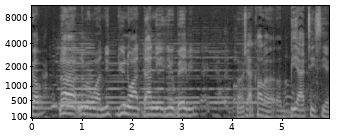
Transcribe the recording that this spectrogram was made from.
go. Nah, number one, you you know I, I need you, baby. Uh, I call her a B I T C A?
